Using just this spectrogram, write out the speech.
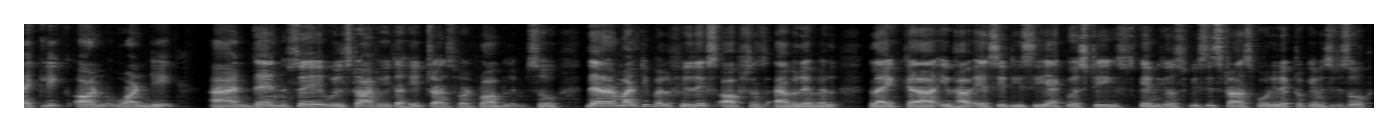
i click on 1d and then say we'll start with a heat transfer problem. So there are multiple physics options available like uh, you have AC, DC, acoustics, chemical species transport, electrochemistry. So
